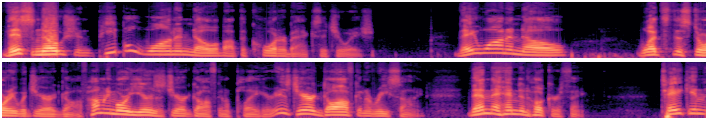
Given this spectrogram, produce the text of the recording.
this notion people want to know about the quarterback situation. They want to know What's the story with Jared Goff? How many more years is Jared Goff going to play here? Is Jared Goff going to resign? Then the Hendon Hooker thing. Taken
